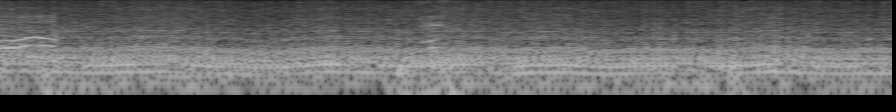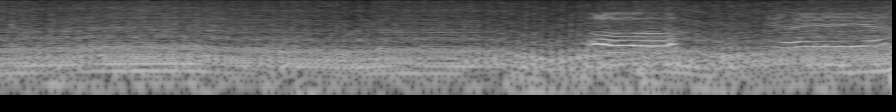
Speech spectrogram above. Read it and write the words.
Oh. Oh. Yeah, yeah, yeah.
